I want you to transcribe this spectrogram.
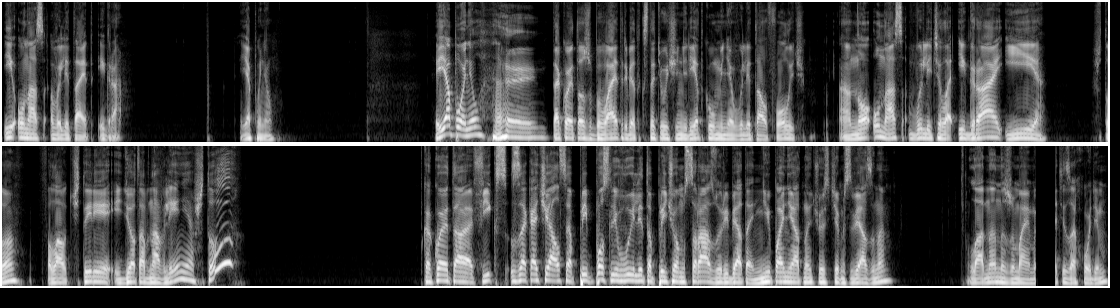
И у нас вылетает игра. Я понял. Я понял. Такое тоже бывает, ребят. Кстати, очень редко у меня вылетал Фолыч. Но у нас вылетела игра и... Что? Fallout 4 идет обновление? Что? Какой-то фикс закачался при, после вылета, причем сразу, ребята, непонятно, что с чем связано. Ладно, нажимаем и заходим.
